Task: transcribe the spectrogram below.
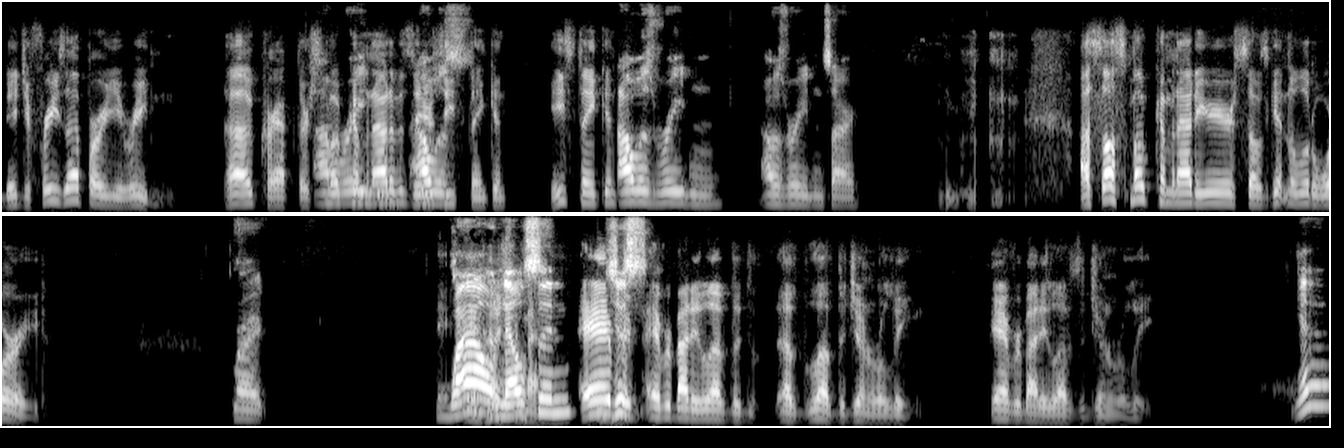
Did you freeze up or are you reading? Oh crap! There's smoke coming out of his. Ears. was- He's thinking. He's thinking. I was reading. I was reading. Sorry. I saw smoke coming out of your ears, so I was getting a little worried. Right. Wow, hush your mouth. Nelson. Every, just everybody loved the uh, loved the General Lee. Everybody loves the General Lee. yeah.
